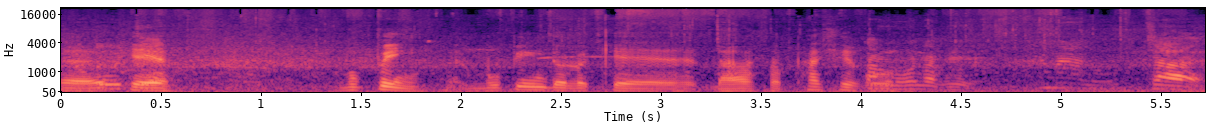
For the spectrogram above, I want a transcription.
예, 이렇게 묵빙, 묵빙도 이렇게 나와서 파시고. 자. 예.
